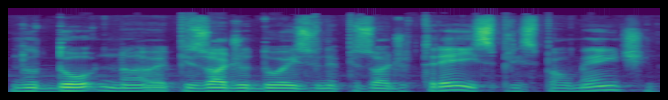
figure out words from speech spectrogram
no, do, no episódio 2 e no episódio 3, principalmente,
